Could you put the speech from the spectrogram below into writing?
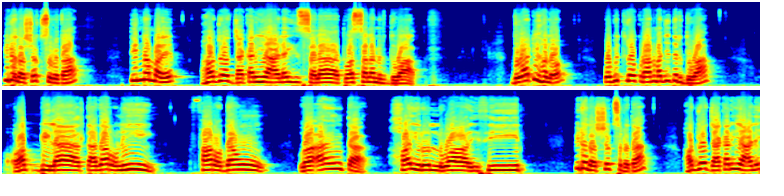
প্রিয় দর্শক, শ্রোতা, তিন নম্বরে হজরত জাকারিয়া আলাইহিস সালামের দোয়া। দোয়াটি হলো, পবিত্র কোরআন মাজিদের দোয়া, রব্বিলা তাদারনি ফারদাউ ওয়া আংতা খয়রুল প্রিয় দর্শক, শ্রোতা হজরত জাকারিয়া আলী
